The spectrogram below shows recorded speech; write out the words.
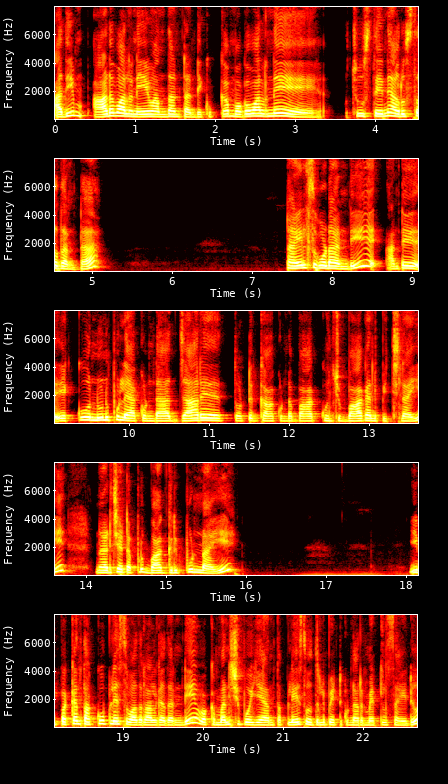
అది ఆడవాళ్ళని ఏం అందంటండి కుక్క? మగవాళ్ళనే చూస్తేనే అరుస్తుందంట. టైల్స్ కూడా అండి. అంటే ఎక్కువ నునుపు లేకుండా జారే తొట్టుకు కాకుండా బాగా కొంచెం బాగా అనిపించినాయి. నడిచేటప్పుడు బాగా గ్రిప్ ఉన్నాయి ఈ పక్కన తక్కువ ప్లేస్ వదలాలి కదండి. ఒక మనిషి పోయే అంత ప్లేస్ వదిలిపెట్టుకున్నారు మెట్ల సైడు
